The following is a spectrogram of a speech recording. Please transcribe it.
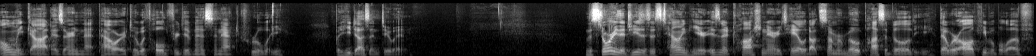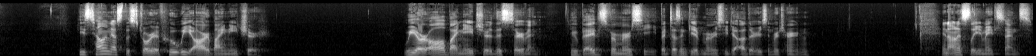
Only God has earned that power to withhold forgiveness and act cruelly, but He doesn't do it. The story that Jesus is telling here isn't a cautionary tale about some remote possibility that we're all capable of. He's telling us the story of who we are by nature. We are all by nature this servant who begs for mercy but doesn't give mercy to others in return. And honestly, it makes sense.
